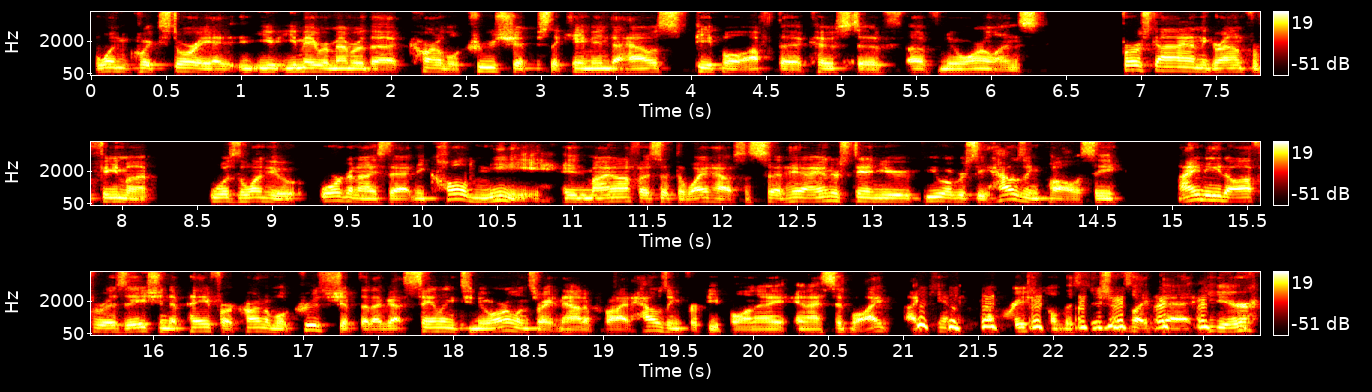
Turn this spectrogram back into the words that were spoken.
one quick story you, you may remember the carnival cruise ships that came into house people off the coast of, of new orleans first guy on the ground for fema was the one who organized that. And he called me in my office at the White House and said, Hey, I understand you, you oversee housing policy. I need authorization to pay for a Carnival cruise ship that I've got sailing to New Orleans right now to provide housing for people. And I and I said, well, I, I can't make operational decisions like that here.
